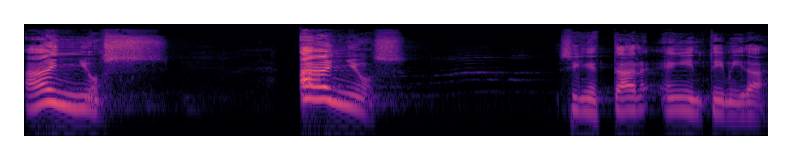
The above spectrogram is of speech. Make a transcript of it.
años, años sin estar en intimidad.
